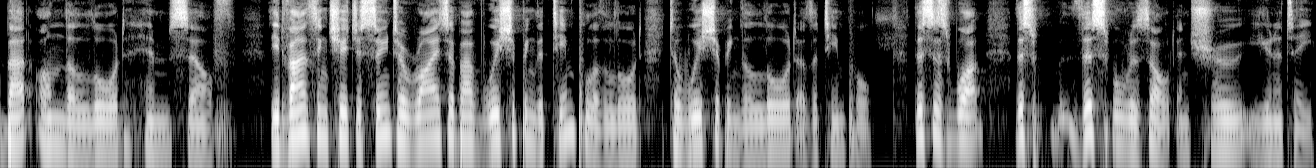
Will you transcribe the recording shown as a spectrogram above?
but on the Lord himself. The advancing church is soon to rise above worshipping the temple of the Lord to worshipping the Lord of the temple. This is what this this will result in true unity.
